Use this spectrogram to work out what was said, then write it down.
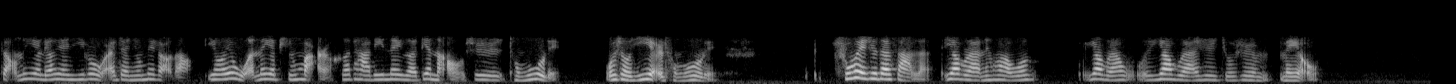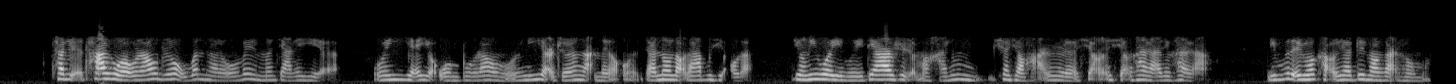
找那些聊天记录，我还真就没找到，因为我那个平板和他的那个电脑是同步的，我手机也是同步的，除非是他删了，要不然的话我，要不然我要不然是就是没有。他这他说，然后之后我问他了，我为什么加这些？我说以前有，我不知道。我说你一点责任感没有，咱都老大不小了，经历过一回，第二次怎么还这么像小孩似的，想想看啥就看啥？你不得说考虑一下对方感受吗？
